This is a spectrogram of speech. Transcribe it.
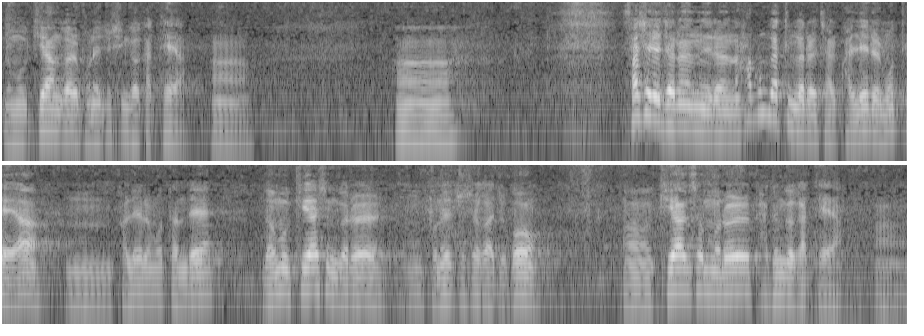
너무 귀한 걸 보내주신 것 같아요. 어. 어, 사실 저는 이런 화분 같은 거를 잘 관리를 못해요. 음, 관리를 못한데, 너무 귀하신 거를 음, 보내주셔 가지고, 어, 귀한 선물을 받은 것 같아요. 어,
